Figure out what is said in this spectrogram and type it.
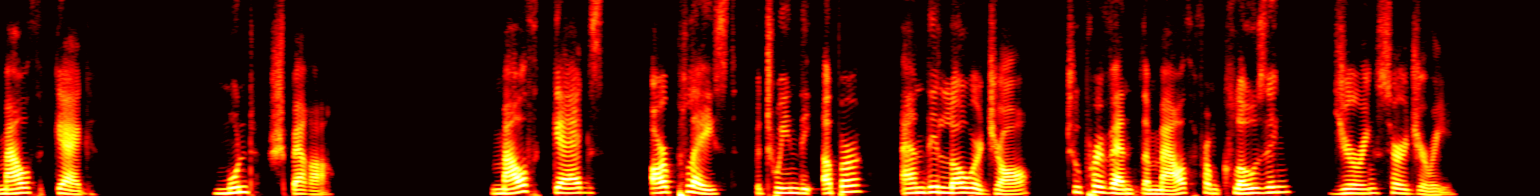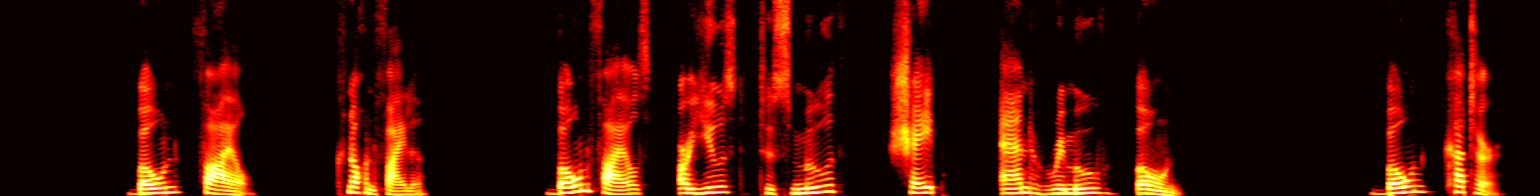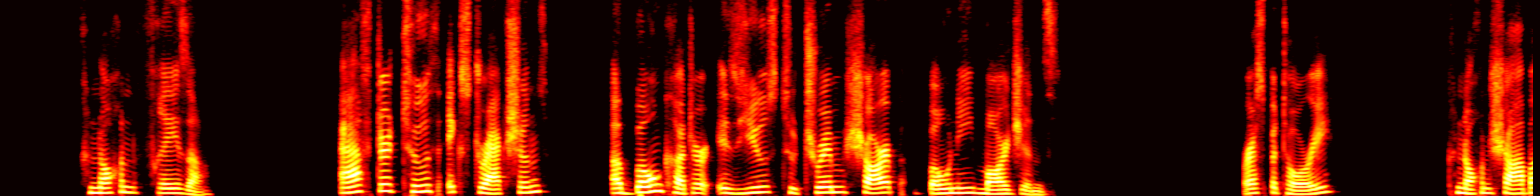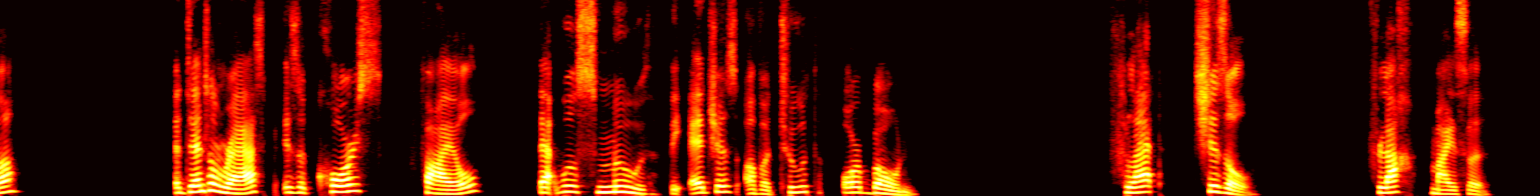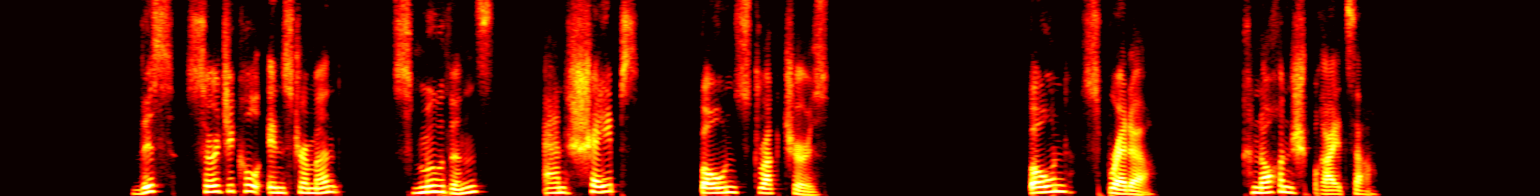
Mouth gag. Mundsperrer. Mouth gags are placed between the upper and the lower jaw to prevent the mouth from closing during surgery. Bone file. Knochenfeile. Bone files are used to smooth, shape, and remove bone. Bone cutter. Knochenfräser. After tooth extractions, a bone cutter is used to trim sharp, bony margins. Raspatory. Knochenschaber. A dental rasp is a coarse file that will smooth the edges of a tooth or bone. Flat chisel. Flachmeißel. This surgical instrument smoothens and shapes bone structures. Bone spreader. Knochenspreizer.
